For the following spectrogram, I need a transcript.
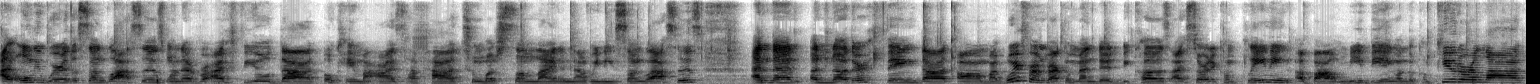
I only wear the sunglasses whenever I feel that, okay, my eyes have had too much sunlight and now we need sunglasses. And then another thing that um, my boyfriend recommended because I started complaining about me being on the computer a lot,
